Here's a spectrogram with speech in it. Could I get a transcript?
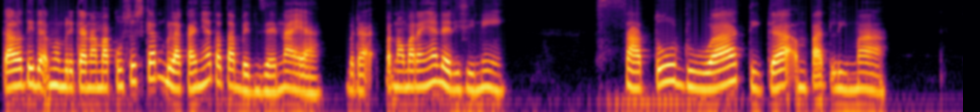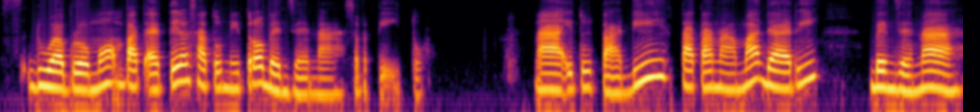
Kalau tidak memberikan nama khusus kan belakangnya tetap benzena ya. Penomorannya ada di sini 1 2 3 4 5 2 bromo, 4 etil, 1 nitro benzena. Seperti itu. Nah, itu tadi tata nama dari benzena.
